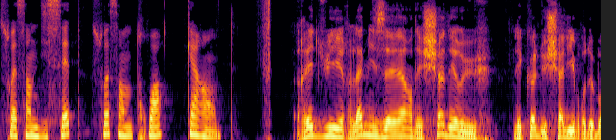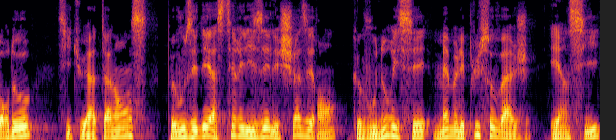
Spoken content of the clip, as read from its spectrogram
77 63 40. Réduire la misère des chats des rues. L'école du chat libre de Bordeaux, située à Talence, peut vous aider à stériliser les chats errants que vous nourrissez, même les plus sauvages, et ainsi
